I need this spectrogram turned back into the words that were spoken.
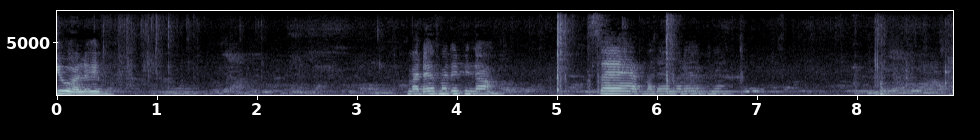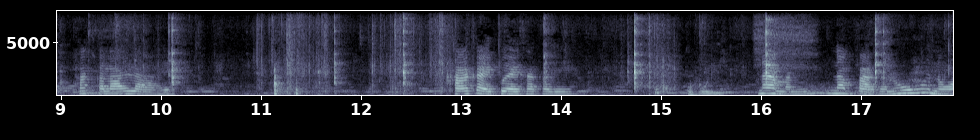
ยั่วๆเลย มาเด้อมาเด้อพี่น้อง แซ่บมาเด้อมาเด้อพี่น้องพักกระหลายหลาย ขาไก่เปื่อยค่ะกะเลยน้ำมันน้ำปลาจะนัวนัว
